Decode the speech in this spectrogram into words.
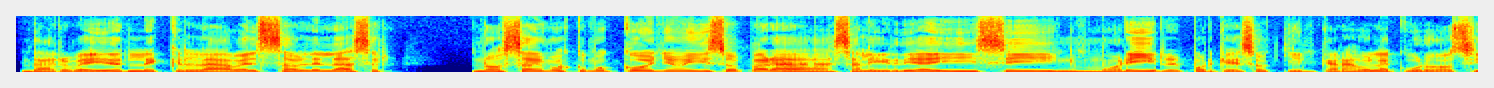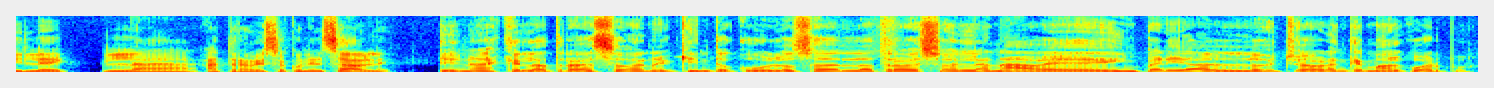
Darth Vader le clava el sable láser. No sabemos cómo coño hizo para salir de ahí sin morir, porque eso, ¿quién carajo la curó si le la atravesó con el sable? Y no es que la atravesó en el quinto culo, o sea, la atravesó en la nave imperial, los bichos habrán quemado el cuerpo.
